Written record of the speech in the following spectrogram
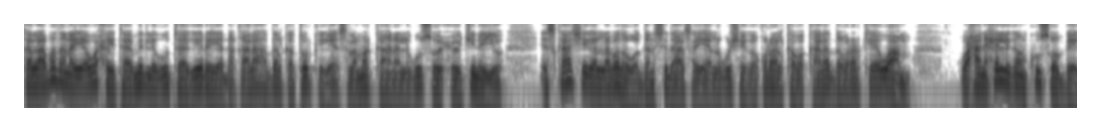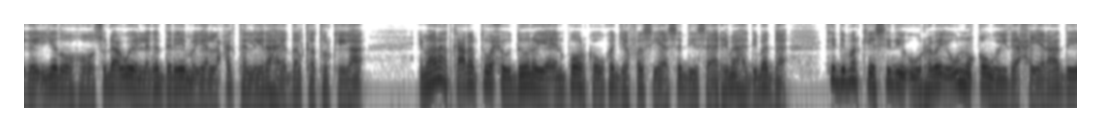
tallaabadan ayaa waxay tahay mid lagu taageeraya dhaqaalaha dalka turkiga islamarkaana lagu soo xoojinayo iskaashiga labada wadan. Sidaas ayaa lagu sheegay qoraalka wakaaladda wararka ee wam waxaana xilligan ku soo beegay iyadoo hoosudhac weyn laga dareemaya lacagta liiraha ee dalka turkiga. Imaaraadka carabta waxa uu doonayaa in boorka uu ka jafo siyaasaddiisa arrimaha dibadda kadib markii sidii uu rabay u noqon weyday xayiraaddii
